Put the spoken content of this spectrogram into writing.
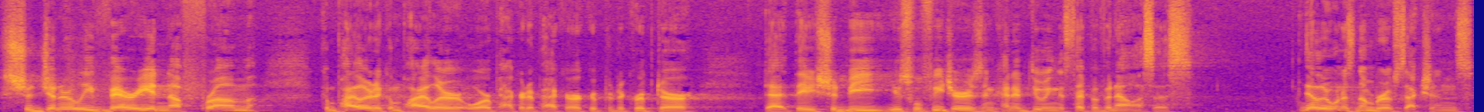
should generally vary enough from compiler to compiler or packer to packer or crypter to crypter that they should be useful features in kind of doing this type of analysis. The other one is number of sections.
